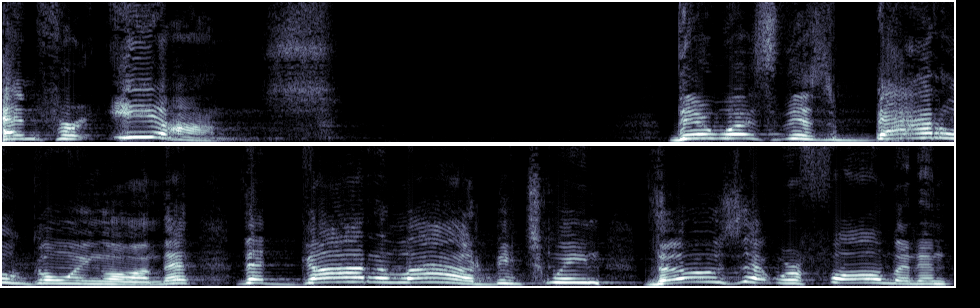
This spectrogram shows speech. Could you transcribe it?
And for eons, there was this battle going on that, that God allowed between those that were fallen and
